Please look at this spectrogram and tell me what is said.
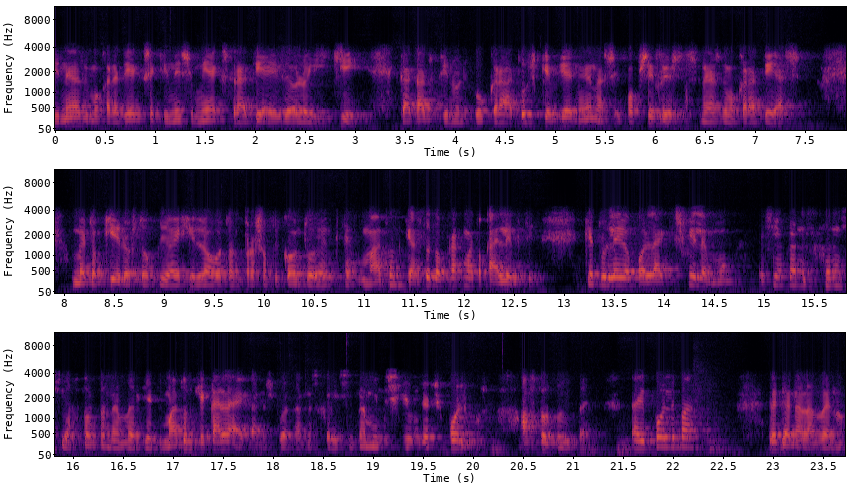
η Νέα Δημοκρατία έχει ξεκινήσει μια εκστρατεία ιδεολογική κατά του κοινωνικού κράτους και βγαίνει ένας υποψήφιος της Νέας Δημοκρατίας με το κύρος το οποίο έχει λόγω των προσωπικών του επιτευγμάτων και αυτό το πράγμα το καλύπτει. Και του λέει ο Πολάκης, φίλε μου, εσύ έκανες χρήση αυτών των ευεργετημάτων και καλά έκανες που έκανες χρήση, να μην ισχύουν για τους υπόλοιπους. Αυτό του είπε. Τα υπόλοιπα δεν καταλαβαίνω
